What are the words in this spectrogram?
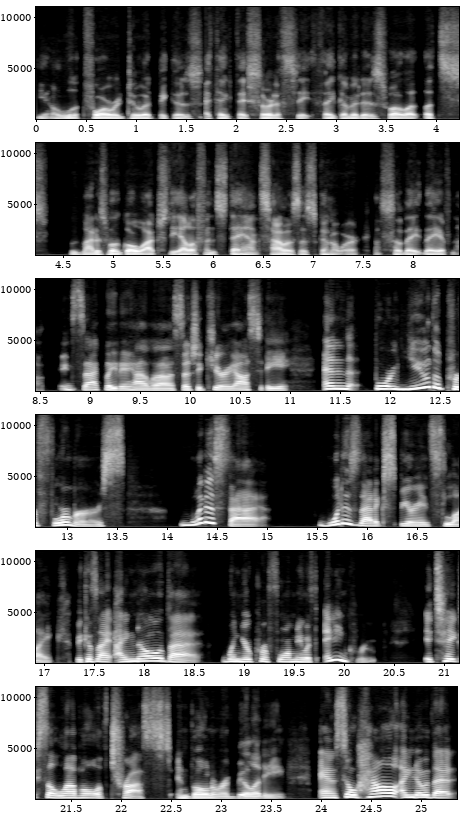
you know, look forward to it because I think they sort of see, think of it as well. let- Let's we might as well go watch the elephants dance. How is this going to work? So they they have not. Exactly. They have uh, such a curiosity. And for you, the performers, what is that? What is that experience like? Because I, I know that when you're performing with any group, it takes a level of trust and vulnerability. And so, how I know that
